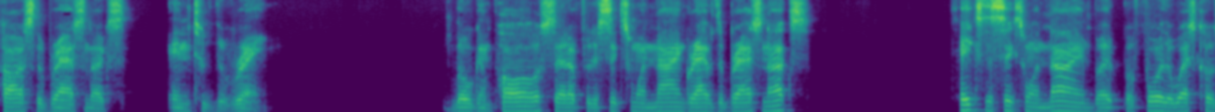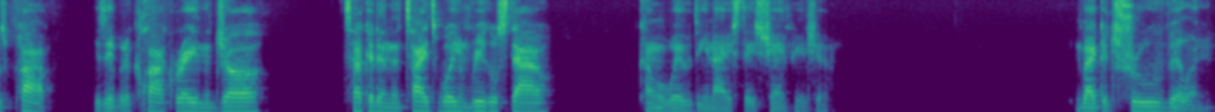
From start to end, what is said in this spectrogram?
toss the brass knucks into the ring. Logan Paul set up for the 619, grabs the brass knucks, takes the 619, but before the West Coast pop, is able to clock Rey in the jaw, tuck it in the tights, William Regal style, come away with the United States Championship. Like a true villain.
